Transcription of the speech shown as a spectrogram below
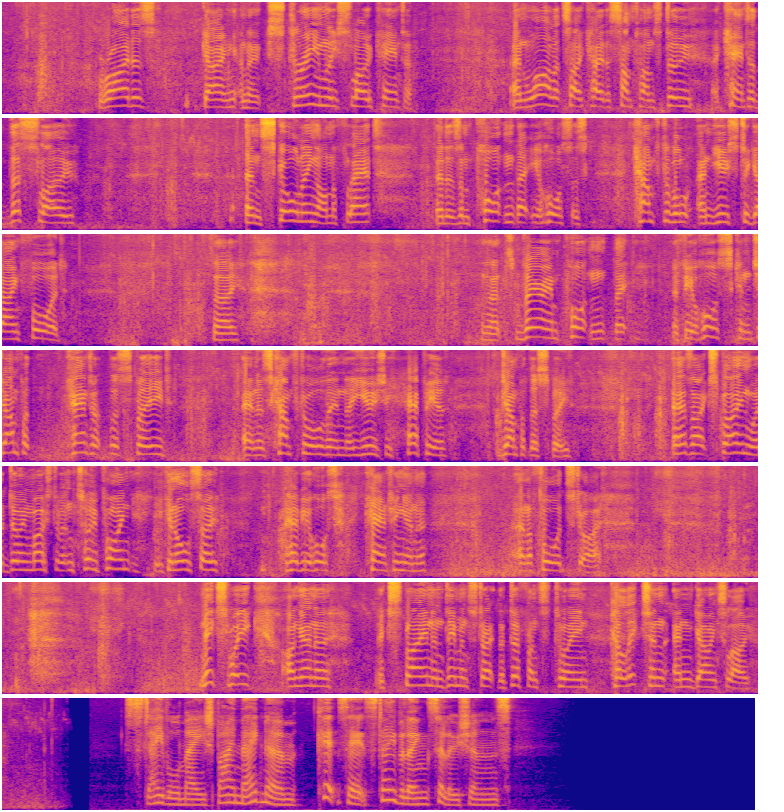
riders going an extremely slow canter and while it's okay to sometimes do a canter this slow in schooling on the flat, it is important that your horse is comfortable and used to going forward. So it's very important that if your horse can jump at, canter at this speed and is comfortable, then they're usually happier to jump at this speed. As I explained, we're doing most of it in two point. You can also have your horse cantering in a, in a forward stride. Next week I'm going to explain and demonstrate the difference between collection and going slow. Stablemate by Magnum, Kitset Stabling Solutions.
